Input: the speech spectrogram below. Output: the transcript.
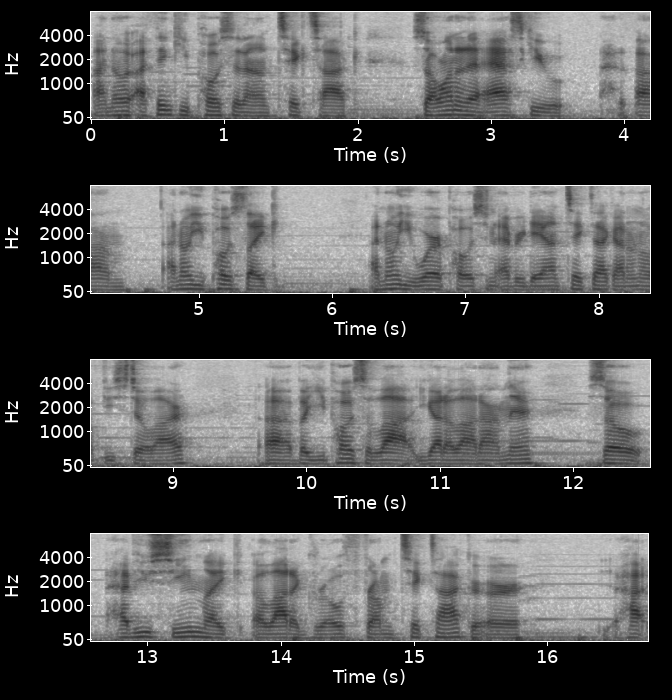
I know. I think you posted on TikTok. So I wanted to ask you. Um, I know you post like, I know you were posting every day on TikTok. I don't know if you still are, uh, but you post a lot. You got a lot on there. So have you seen like a lot of growth from TikTok, or, or how,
